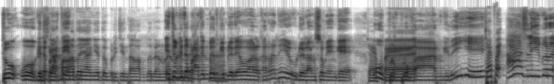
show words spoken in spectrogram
Tuh, wow, Udah kita banget perhatiin. tuh nyanyi tuh bercinta waktu dan Itu lain-lain kita deh. perhatiin banget Nah. Dari awal karena dia udah langsung yang kayak uh Cepet. peluk-pelukan gitu. Iya. Cepet. Asli gue lu,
